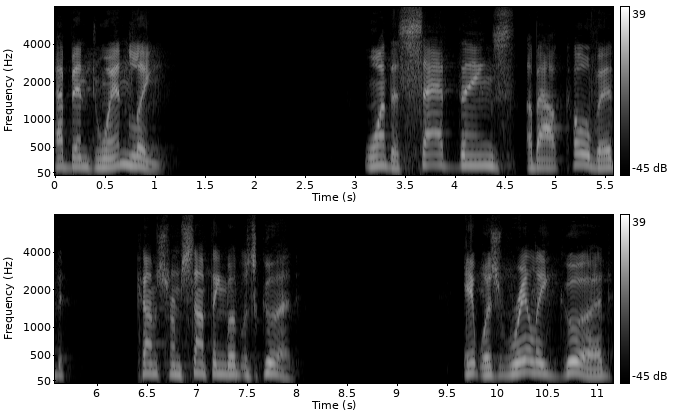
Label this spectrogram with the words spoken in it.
have been dwindling. One of the sad things about COVID comes from something that was good. It was really good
